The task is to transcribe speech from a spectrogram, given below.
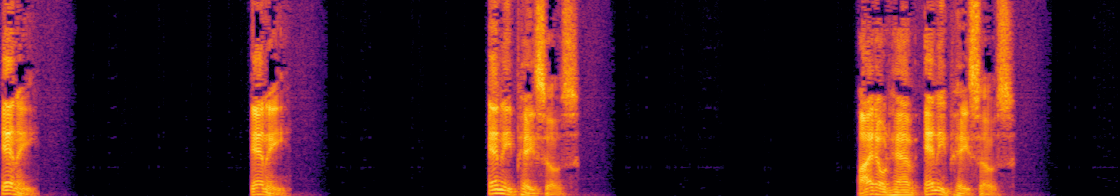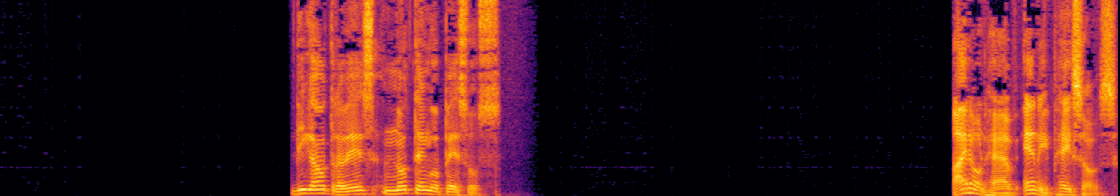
Any. Any. Any pesos. I don't have any pesos. Diga otra vez, no tengo pesos. I don't have any pesos.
